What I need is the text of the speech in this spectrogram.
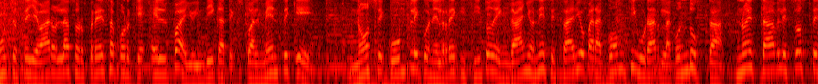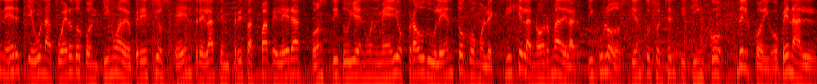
Muchos se llevaron la sorpresa porque el fallo indica textualmente que no se cumple con el requisito de engaño necesario para configurar la conducta. No es dable sostener que un acuerdo continuo de precios entre las empresas papeleras constituye en un medio fraudulento como lo exige la norma del artículo 285 del Código Penal.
